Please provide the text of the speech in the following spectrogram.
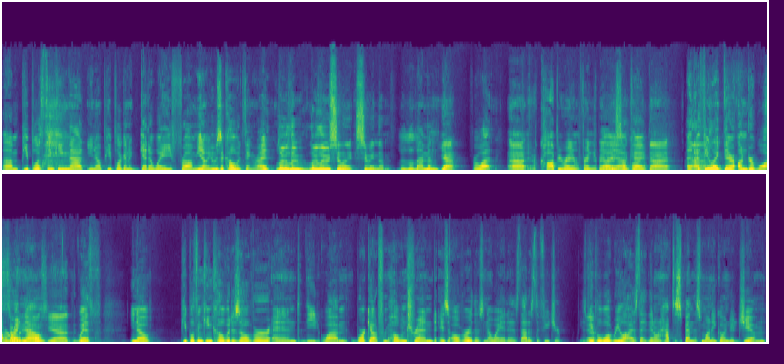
Um, people are thinking that you know people are going to get away from you know it was a COVID thing, right? Lulu, Lulu suing, suing them. Lululemon. Yeah, For what? uh, copyright infringement Oh, or yeah, something okay. like that. I, I feel like they're underwater right somebody now. else, yeah. With you know people thinking COVID is over and the um, workout from home trend is over. There's no way it is. That is the future. Because people will realize that they don't have to spend this money going to a gym.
